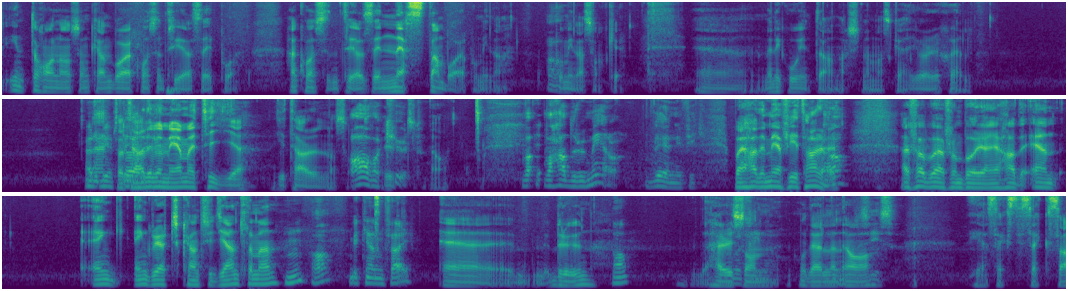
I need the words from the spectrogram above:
inte har någon som kan bara koncentrera sig på, han koncentrerar sig nästan bara på mina, på mina saker. Eh, men det går ju inte annars när man ska göra det själv. Ja, det Så jag hade väl med mig tio gitarrer eller något sånt. Ja, vad ut. kul. Ja. Va, vad hade du med då? Blev jag nyfiken. Vad jag hade med för gitarrer? Ja. Jag får börja från början. Jag hade en, en, en Gretsch Country Gentleman, Ja, Vilken färg? eh, brun, Ja. Harrison-modellen. Ja. Det är 66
